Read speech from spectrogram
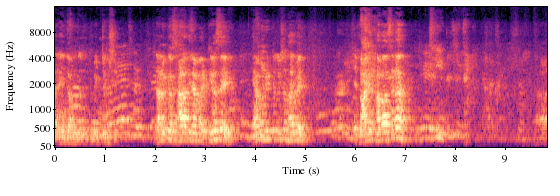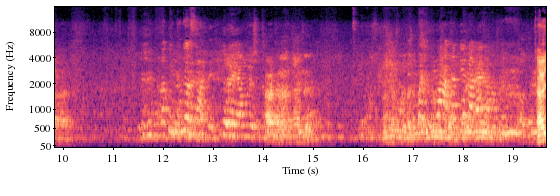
এই। যেন কেউ সারা দিন না পারে ঠিক আছে এমন একটু কিছু ধরবেন সে বাঘের খাবার আছে না? ছাড় না, ছাড়লে। এই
